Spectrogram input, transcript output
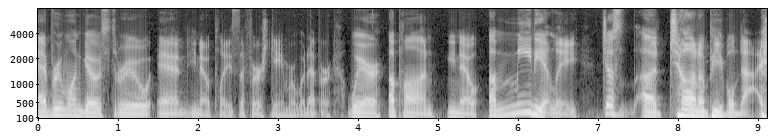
everyone goes through and, you know, plays the first game or whatever, where upon, you know, immediately just a ton of people die.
